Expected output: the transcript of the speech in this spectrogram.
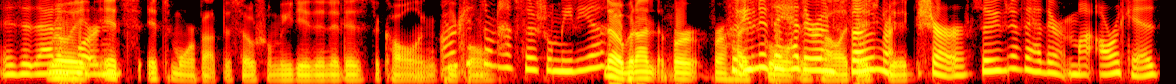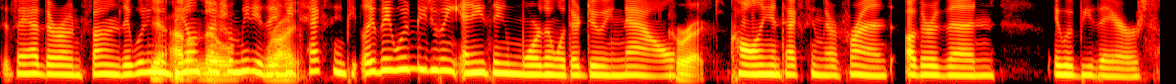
Is it that really, important? it's it's more about the social media than it is the calling people. our kids don't have social media. no, but I, for for So high even if they had their own college-age phone, right- kids, sure. So even if they had their my, our kids, if they had their own phones, they wouldn't Yeah, even be on don't social media. They'd Right. be texting people. Like they wouldn't be doing anything more than what they're doing now, correct, calling and texting their friends, other than it would be theirs.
